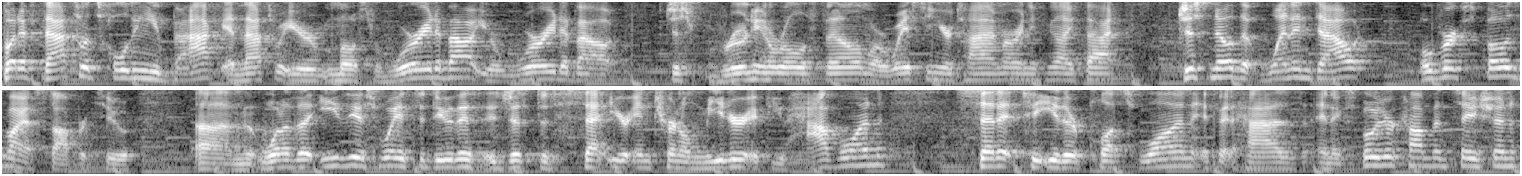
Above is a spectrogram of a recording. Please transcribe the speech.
But if that's what's holding you back and that's what you're most worried about, you're worried about just ruining a roll of film or wasting your time or anything like that, just know that when in doubt, overexpose by a stop or two. Um, one of the easiest ways to do this is just to set your internal meter if you have one. Set it to either plus one if it has an exposure compensation,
